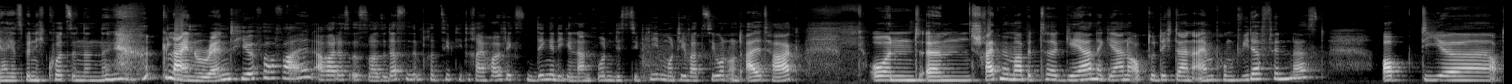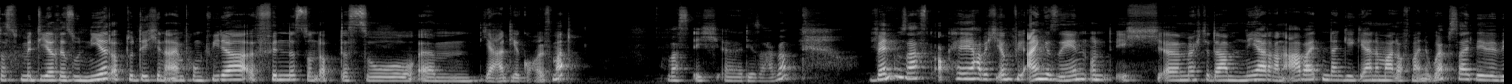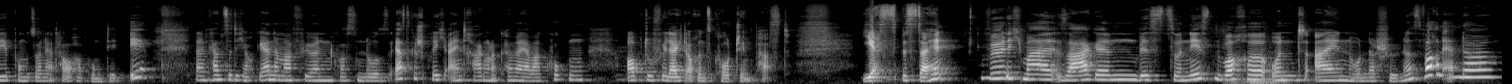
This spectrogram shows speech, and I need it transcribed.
Ja, jetzt bin ich kurz in einen kleinen Rant hier verfallen, aber das ist so. Also das sind im Prinzip die drei häufigsten Dinge, die genannt wurden. Disziplin, Motivation und Alltag. Und ähm, schreib mir mal bitte gerne, gerne, ob du dich da in einem Punkt wiederfindest, ob dir, ob das mit dir resoniert, ob du dich in einem Punkt wiederfindest und ob das so ähm, ja dir geholfen hat, was ich äh, dir sage. Wenn du sagst, okay, habe ich irgendwie eingesehen und ich äh, möchte da näher dran arbeiten, dann geh gerne mal auf meine Website www.sonjataucher.de. Dann kannst du dich auch gerne mal für ein kostenloses Erstgespräch eintragen und dann können wir ja mal gucken, ob du vielleicht auch ins Coaching passt. Yes, bis dahin würde ich mal sagen, bis zur nächsten Woche und ein wunderschönes Wochenende.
